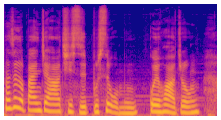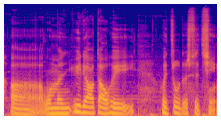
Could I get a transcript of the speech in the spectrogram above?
那这个搬家其实不是我们规划中，呃，我们预料到会会做的事情。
